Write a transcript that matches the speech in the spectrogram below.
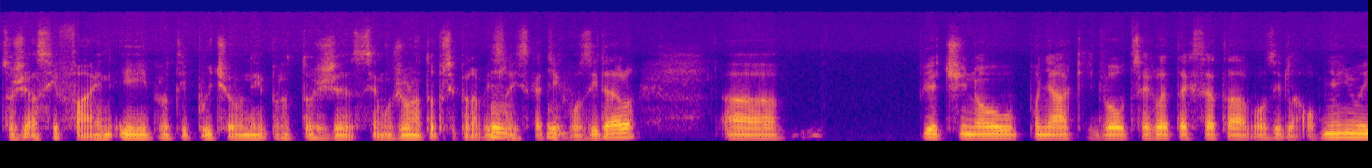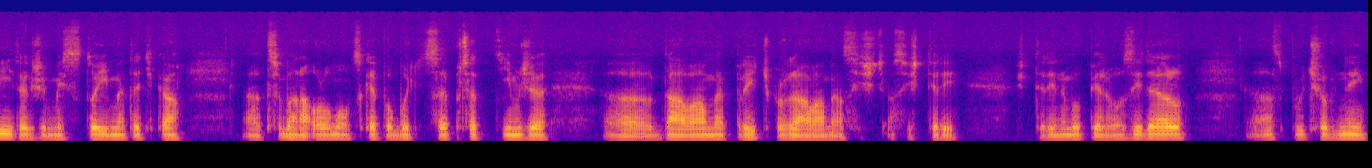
což je asi fajn i pro ty půjčovny, protože si můžou na to připravit z hmm. hlediska těch hmm. vozidel. A většinou po nějakých dvou, třech letech se ta vozidla obměňují, takže my stojíme teďka eh, třeba na Olomoucké pobočce před tím, že Eh, dáváme pryč, prodáváme asi, asi 4, 4 nebo 5 vozidel eh, z půjčovny,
